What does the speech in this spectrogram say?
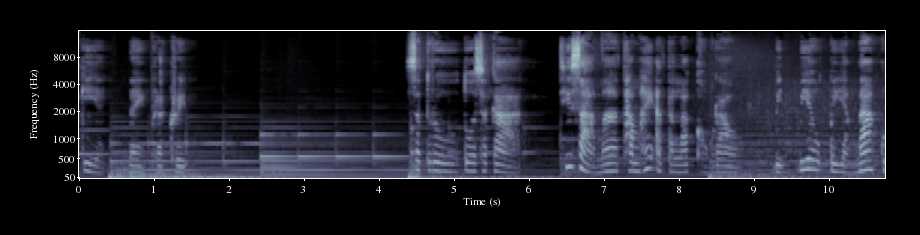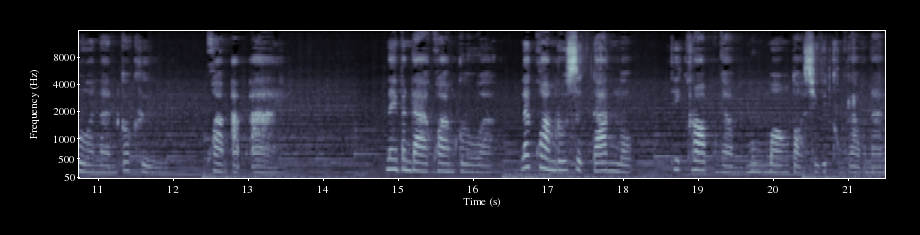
เกียรติในพระคริสต์ศัตรูตัวสกาด ที่สามารถทำให้อัตลักษณ์ของเราบิดเบี้ยวไปอย่างน่ากลัวนั้นก็คือ ความอับอาย ในบรรดาความกลัวและความรู้สึกด้านลบที่ครอบงำมุมมองต่อชีวิตของเรานั้น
